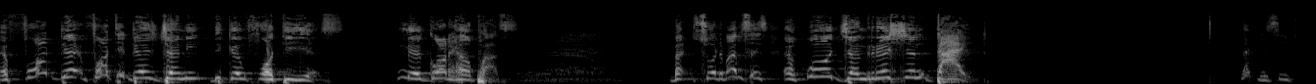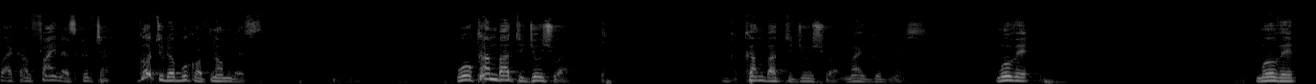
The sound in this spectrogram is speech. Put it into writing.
a four day, 40 days journey became 40 years. May God help us. But so the Bible says a whole generation died. Let me see if I can find a scripture. Go to the book of Numbers. We'll come back to Joshua. Come back to Joshua. My goodness. Move it. Move it.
